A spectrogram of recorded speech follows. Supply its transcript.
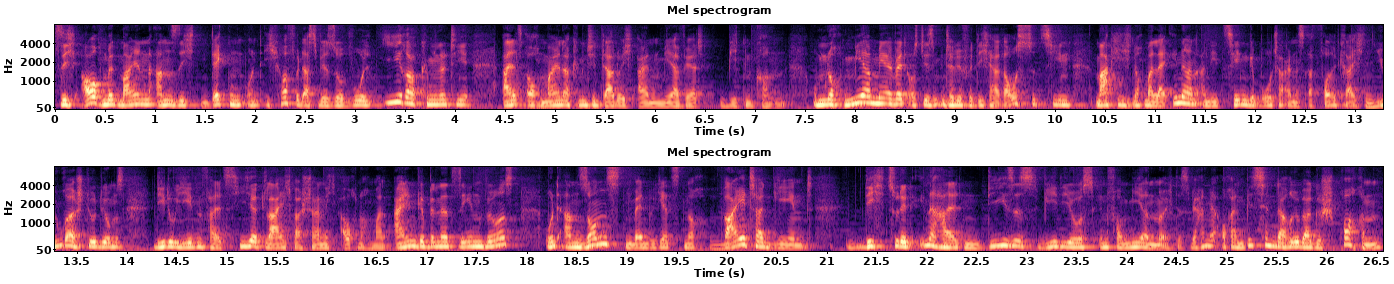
sich auch mit meinen Ansichten decken und ich hoffe, dass wir sowohl ihrer Community als auch meiner Community dadurch einen Mehrwert bieten konnten. Um noch mehr Mehrwert aus diesem Interview für dich herauszuziehen, mag ich dich nochmal erinnern an die zehn Gebote eines erfolgreichen Jurastudiums, die du jedenfalls hier gleich wahrscheinlich auch nochmal eingeblendet sehen wirst. Und ansonsten wenn du jetzt noch weitergehend dich zu den Inhalten dieses Videos informieren möchtest. Wir haben ja auch ein bisschen darüber gesprochen,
